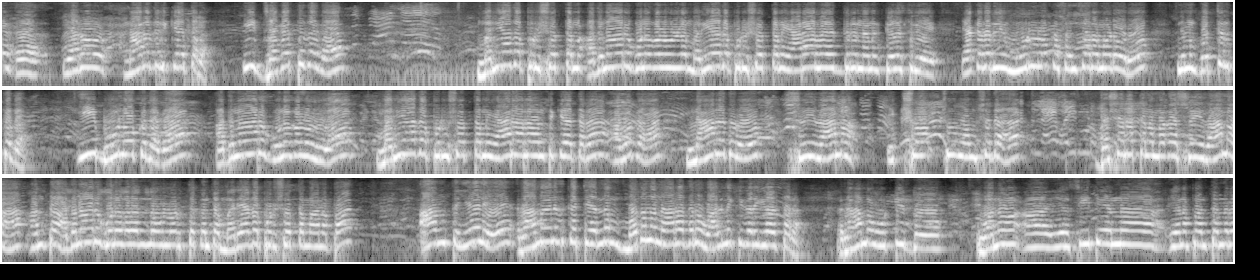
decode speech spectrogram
ಯಾರು ನಾರದರಿಗೆ ಕೇಳ್ತಾರ, ಈ ಜಗತ್ತದಾಗ ಮರ್ಯಾದ ಪುರುಷೋತ್ತಮ, ಹದಿನಾರು ಗುಣಗಳುಳ್ಳ ಮರ್ಯಾದ ಪುರುಷೋತ್ತಮ ಯಾರಾದ್ರೂ ಇದ್ರೆ ನನಗೆ ತಿಳಿಸ್ರಿ. ಯಾಕಂದ್ರೆ ನೀವು ಮೂರು ಲೋಕ ಸಂಚಾರ ಮಾಡೋರು, ನಿಮ್ಗೆ ಗೊತ್ತಿರ್ತದ. ಈ ಭೂಲೋಕದಾಗ ಹದಿನಾರು ಗುಣಗಳುಳ್ಳ ಮರ್ಯಾದ ಪುರುಷೋತ್ತಮ ಯಾರ ಅಂತ ಕೇಳ್ತಾರ? ಅವಾಗ ನಾರದರು ಶ್ರೀರಾಮ ಇಕ್ಷಾಕ್ಷು ವಂಶದ ದಶರಥನ ಮಗ ಶ್ರೀರಾಮ ಅಂತ ಹದಿನಾರು ಗುಣಗಳನ್ನು ಉಳ್ಳಿರ್ತಕ್ಕಂಥ ಮರ್ಯಾದ ಪುರುಷೋತ್ತಮ ಅನಪ್ಪ ಅಂತ ಹೇಳಿ ರಾಮಾಯಣದ ಕಥೆಯನ್ನ ಮೊದಲು ನಾರದರು ವಾಲ್ಮೀಕಿಗಳಿಗೆ ಹೇಳ್ತಾರ. ರಾಮ ಹುಟ್ಟಿದ್ದು ವನ ಏನ್ ಸೀತೆಯನ್ನ ಏನಪ್ಪಾ ಅಂತಂದ್ರ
